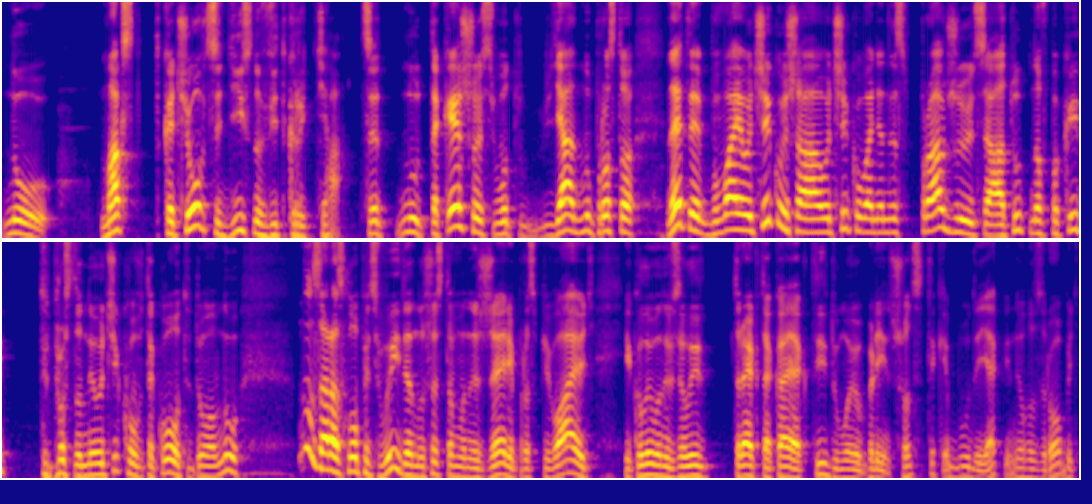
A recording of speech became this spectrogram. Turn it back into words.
ну, Макс Ткачов це дійсно відкриття. Це ну, таке щось, от я ну просто, знаєте, буває, очікуєш, а очікування не справджуються, а тут навпаки, ти просто не очікував такого, ти думав, ну, ну зараз хлопець вийде, ну щось там вони з Джері проспівають. І коли вони взяли трек така, як ти, думаю, блін, що це таке буде, як він його зробить?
